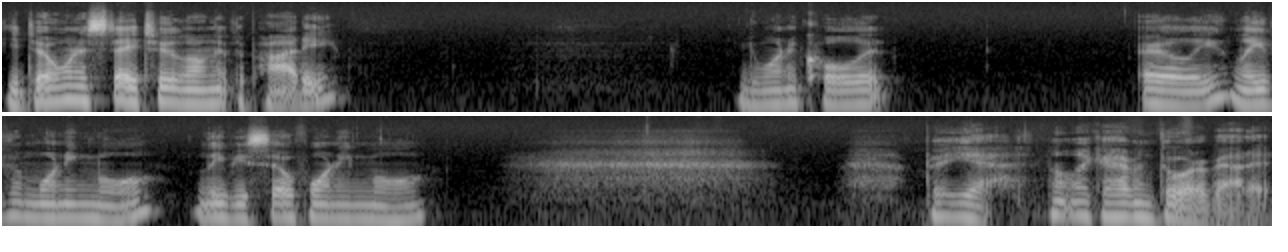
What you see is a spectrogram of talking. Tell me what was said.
you don't want to stay too long at the party. You want to call it early, leave them wanting more, leave yourself wanting more. But yeah, not like I haven't thought about it.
